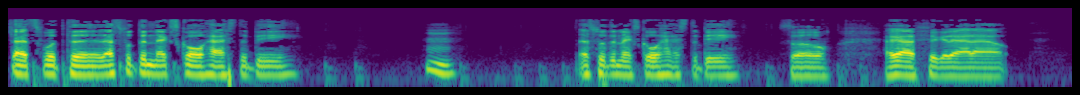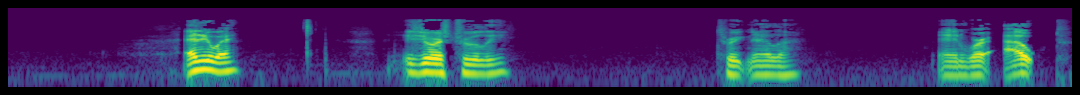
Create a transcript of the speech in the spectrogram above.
that's what the that's what the next goal has to be. Hmm. That's what the next goal has to be. So I gotta figure that out. Anyway, is yours truly, Tariq Naylor. And we're out.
